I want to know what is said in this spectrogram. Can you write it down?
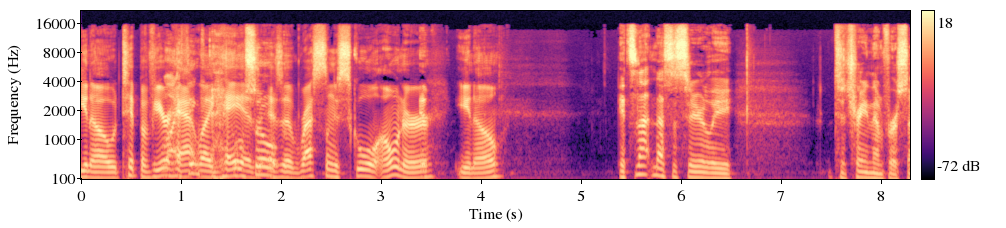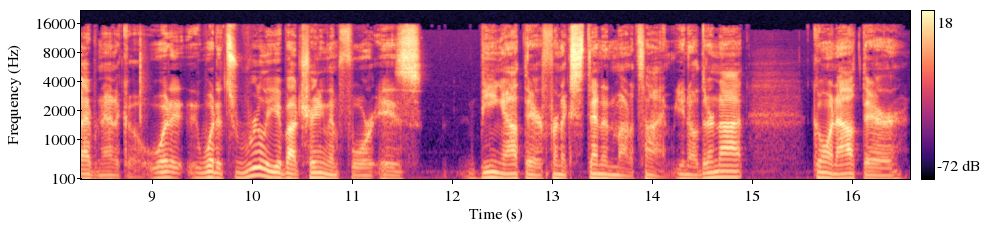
you know, tip of your well, hat. Like, hey, as, as, a wrestling school owner, it, you know, it's not necessarily to train them for a cibernetico. What it, what it's really about training them for is being out there for an extended amount of time. You know, they're not going out there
